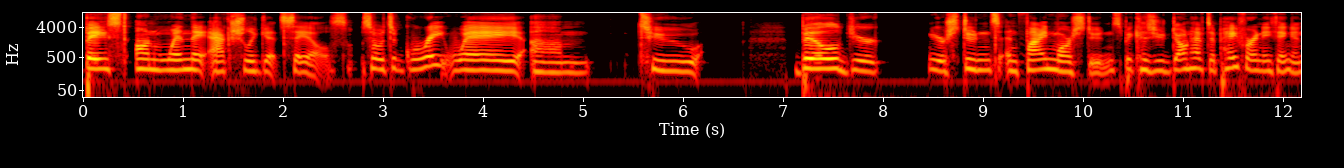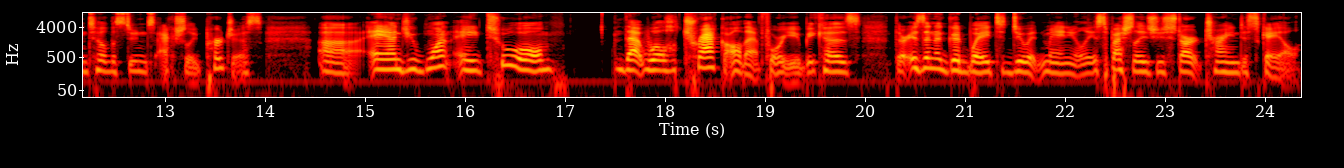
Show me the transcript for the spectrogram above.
based on when they actually get sales. So it's a great way um, to build your your students and find more students because you don't have to pay for anything until the students actually purchase. Uh, and you want a tool that will track all that for you because there isn't a good way to do it manually, especially as you start trying to scale.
